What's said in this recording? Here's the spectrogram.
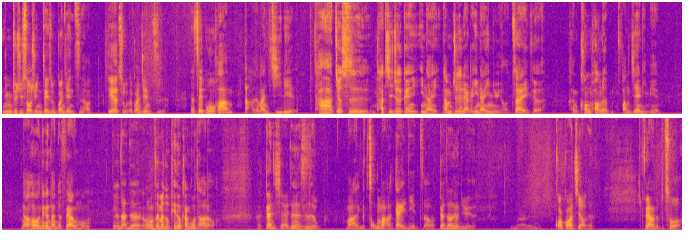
你们就去搜寻这组关键字哈，第二组的关键字。那这部的话打的蛮激烈的，他就是他其实就是跟一男，他们就是两个一男一女哦，在一个很空旷的房间里面，然后那个男的非常猛，那个男的好像在蛮多片都看过他了，他干起来真的是妈一个走马的概念，你知道吗？干到那个女的，妈的呱呱叫的。非常的不错，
